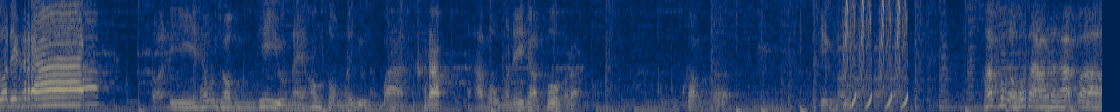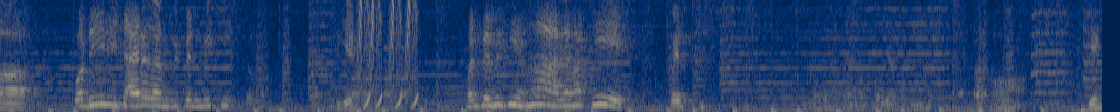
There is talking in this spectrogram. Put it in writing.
สวัสดีครับ สวัสดีท่านผู้ชมที่อยู่ในห้องส่งและอยู่ทางบ้านครับ นะครับ ผมวันนี้กับพวกเรากับเออเก่งจริงครับพบกับพวกเรานะครับเอ่อวันนี้ดีใจเหลือเกินที่เป็นวิกที่เอ่อเอ่อพี่เก่งมันเป็นวิกที่ห้านะครับ ที่เป็นขออนุญาตนะครับขออนุญาตตรงนี้ครับอ๋อเก่ง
